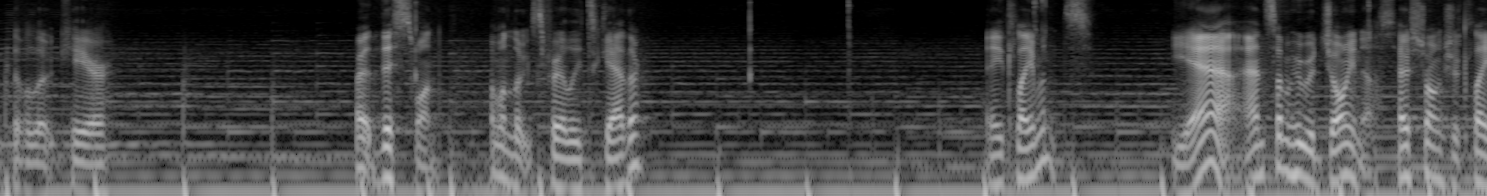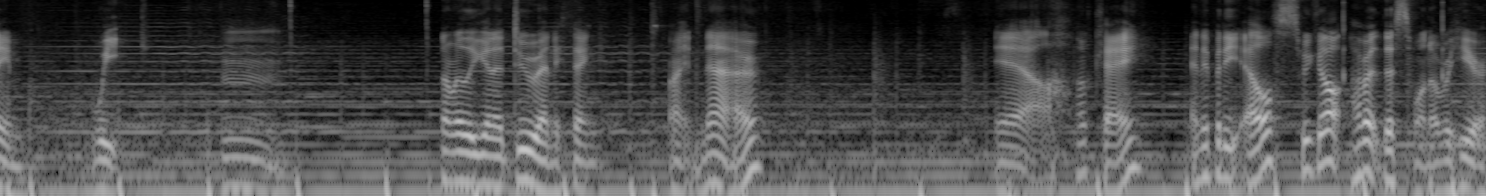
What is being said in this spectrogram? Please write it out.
let's have a look here. How about this one? That one looks fairly together. Any claimants? Yeah, and some who would join us. How strong's your claim? Weak. Hmm. Not really gonna do anything right now. Yeah, okay. Anybody else we got? How about this one over here?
